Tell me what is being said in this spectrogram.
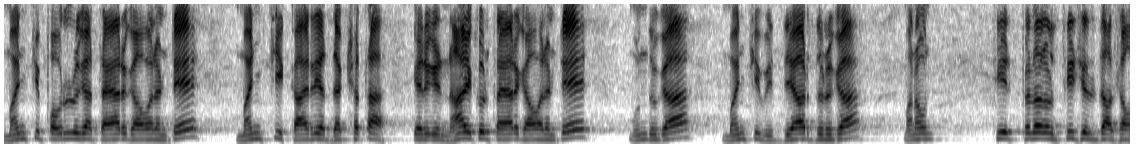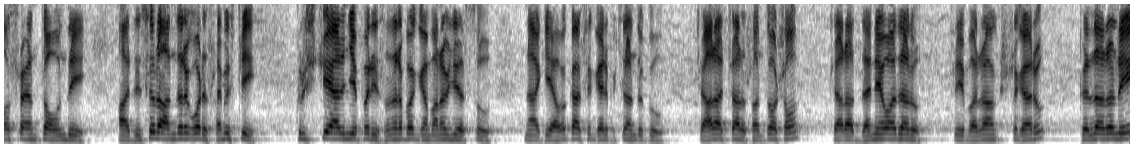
మంచి పౌరులుగా తయారు కావాలంటే మంచి కార్యదక్షత కలిగిన నాయకులు తయారు కావాలంటే ముందుగా మంచి విద్యార్థులుగా మనం తీ పిల్లలను తీర్చిదిద్దాల్సిన అవసరం ఎంతో ఉంది. ఆ దిశలో అందరూ కూడా సమిష్టి కృషి చేయాలని చెప్పి ఈ సందర్భంగా మనవి చేస్తూ నాకు ఈ అవకాశం కల్పించినందుకు చాలా చాలా సంతోషం. చాలా ధన్యవాదాలు శ్రీ బలరామకృష్ణ గారు. పిల్లలని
